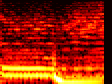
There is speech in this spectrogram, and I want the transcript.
음.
